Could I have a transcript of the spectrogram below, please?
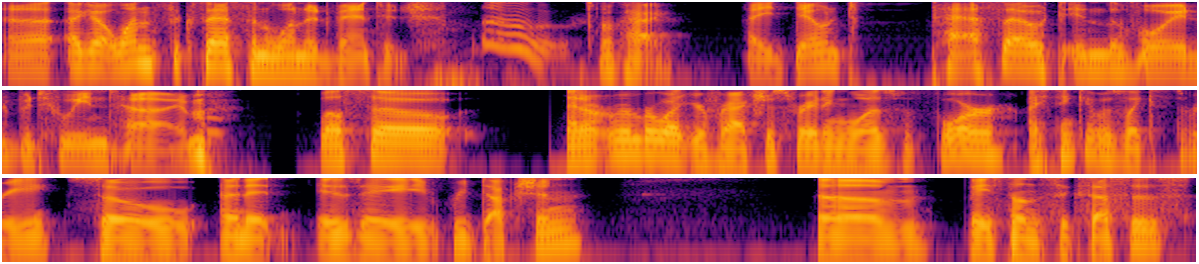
Uh, I got one success and one advantage. Ooh. Okay. I don't pass out in the void between time. Well, so I don't remember what your fractious rating was before. I think it was like three. So, and it is a reduction um, based on the successes.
